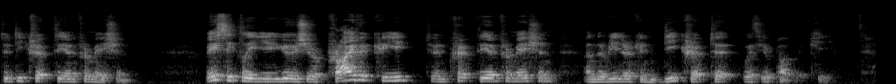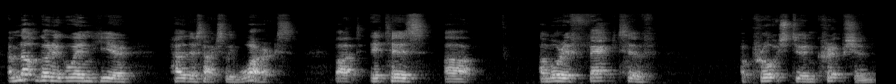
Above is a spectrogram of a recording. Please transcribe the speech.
to decrypt the information. Basically, you use your private key to encrypt the information and the reader can decrypt it with your public key. I'm not going to go in here how this actually works, but it is a, a more effective approach to encryption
